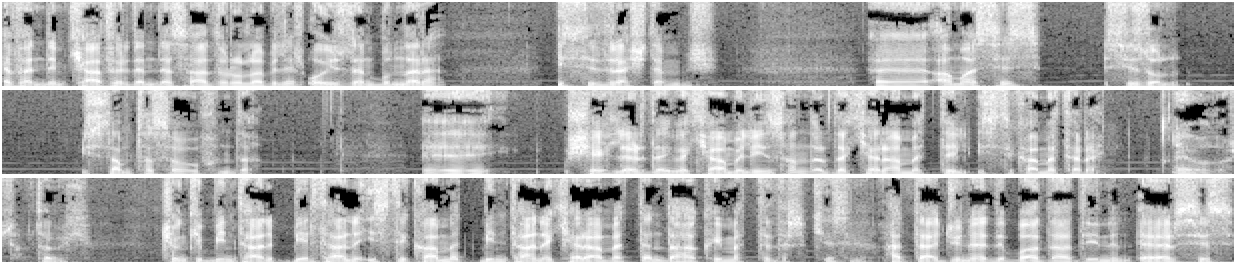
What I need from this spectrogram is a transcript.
efendim kafirden de sadır olabilir. O yüzden bunlara istidraç denmiş. E, ama siz siz olun İslam tasavvufunda e, şeyhlerde ve kamil insanlarda keramet değil istikamet arayın. Eyvallah hocam tabii ki. Çünkü bin tane bir tane istikamet bin tane kerametten daha kıymetlidir. Kesinlikle. Hatta Cüneyd-i Bağdadi'nin eğer siz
